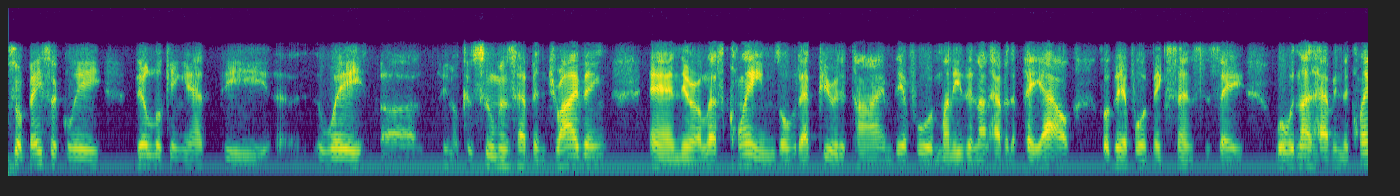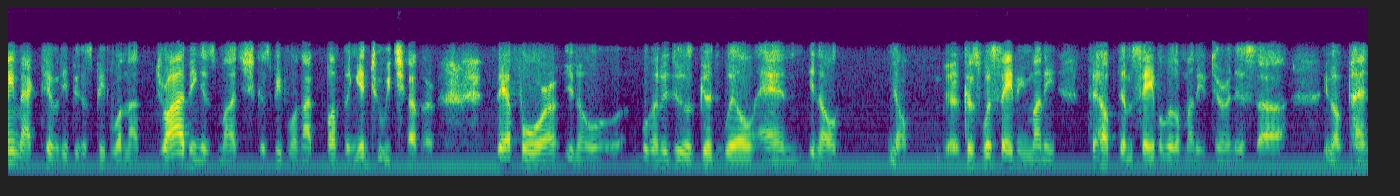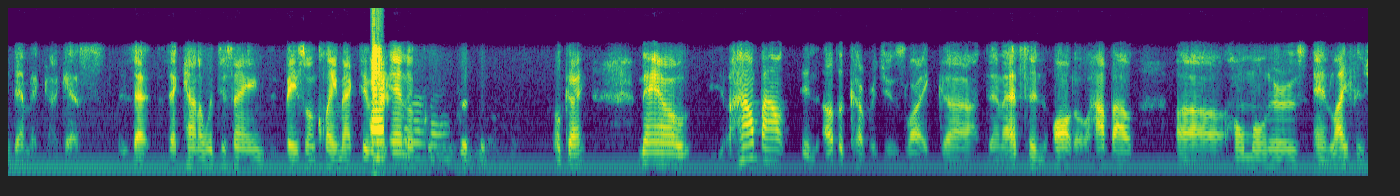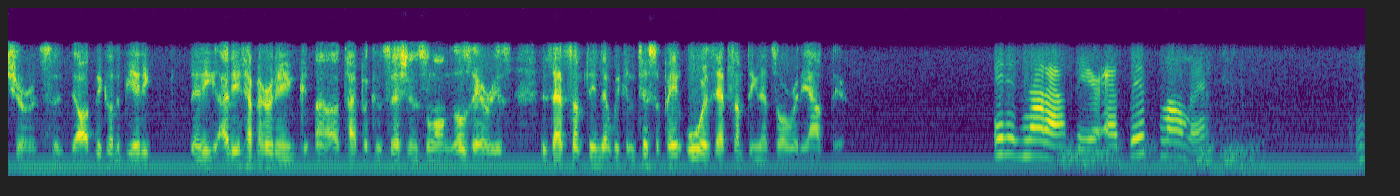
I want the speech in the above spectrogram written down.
So basically, they're looking at the, uh, the way uh, you know consumers have been driving, and there are less claims over that period of time. Therefore, money they're not having to pay out. So therefore, it makes sense to say, well, we're not having the claim activity because people are not driving as much because people are not bumping into each other. Therefore, you know, we're going to do a goodwill and you know, you know, because we're saving money to help them save a little money during this, uh, you know, pandemic. I guess is that is that kind of what you're saying based on claim activity Absolutely. and? Okay. Now, how about in other coverages like uh, then that's in auto? How about uh, homeowners and life insurance? Are there going to be any? Any, I didn't haven't heard any uh, type of concessions along those areas. Is that something that we can anticipate, or is that something that's already out there? It is not out there at this moment.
